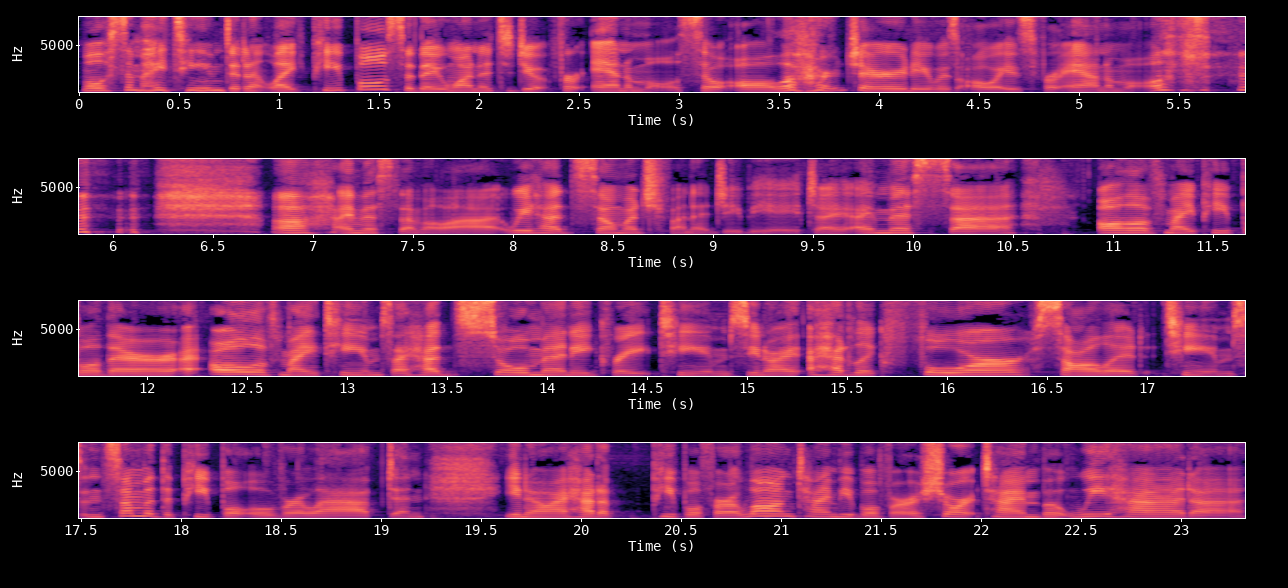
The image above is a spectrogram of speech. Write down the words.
Most of my team didn't like people, so they wanted to do it for animals. So all of our charity was always for animals. oh, I miss them a lot. We had so much fun at GBH. I, I miss uh, all of my people there, all of my teams. I had so many great teams. You know, I, I, had like four solid teams, and some of the people overlapped. And, you know, I had a, people for a long time, people for a short time, but we had uh,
